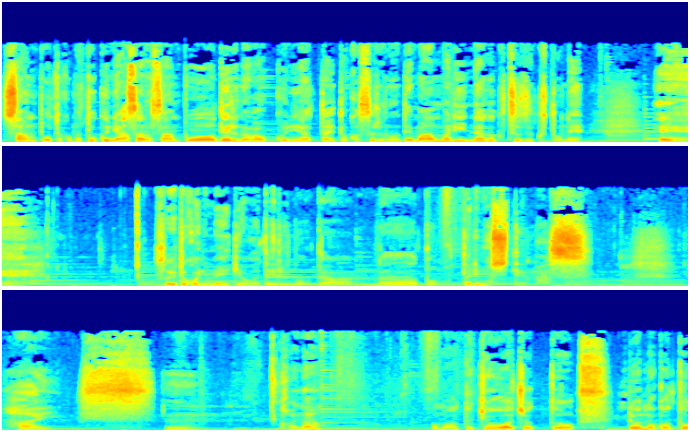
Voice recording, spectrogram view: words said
散歩とか、まあ、特に朝の散歩を出るのが億劫になったりとかするので、まあ、あんまり長く続くとね、えー、そういうとこにも影響が出るのだなと思ったりもしてます。はいうんかなまあ、あと今日はちょっといろんなこと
